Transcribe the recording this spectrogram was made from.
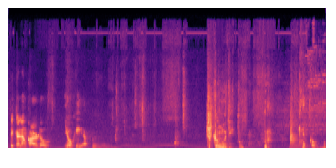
Teka lang, Carlo. Yoki, ah. Ikaw mo dito. Ikaw mo.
